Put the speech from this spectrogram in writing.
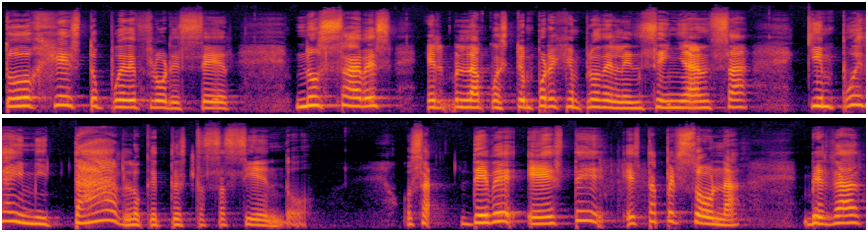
todo gesto puede florecer. No sabes la cuestión, por ejemplo, de la enseñanza, quién pueda imitar lo que tú estás haciendo. O sea, debe este, esta persona, ¿verdad?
